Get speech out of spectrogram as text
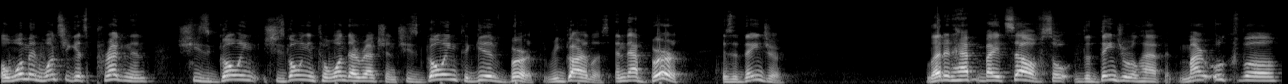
A woman, once she gets pregnant, she's going, she's going into one direction. She's going to give birth, regardless. And that birth is a danger. Let it happen by itself, so the danger will happen. Mar ukva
